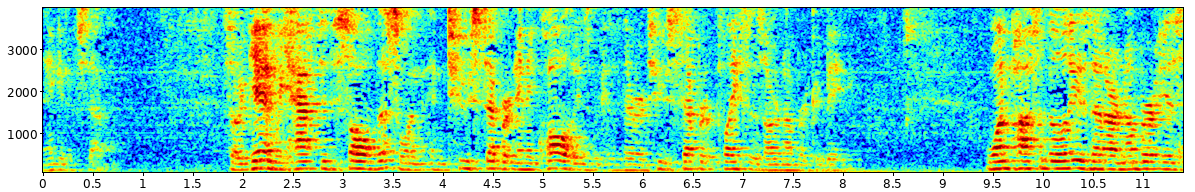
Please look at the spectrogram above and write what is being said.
negative seven. So again, we have to solve this one in two separate inequalities because there are two separate places our number could be. One possibility is that our number is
